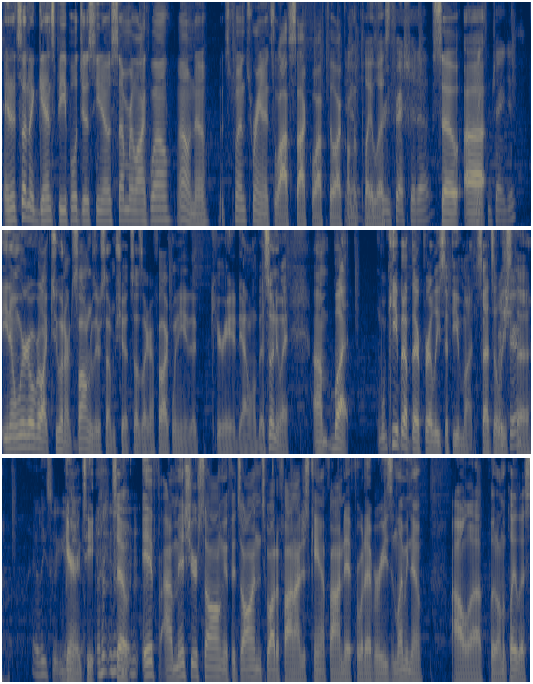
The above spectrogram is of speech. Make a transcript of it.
and it's not against people. Just you know, some are like, well, oh no, it's it's ran its life cycle. I feel like on the Yeah, playlist. refresh it up. So, uh, Make some changes. you know, we are over like 200 songs or some shit. So I was like, I feel like we need to curate it down a little bit. So anyway, um, but we'll keep it up there for at least a few months. That's at For least sure. the At least we can guarantee. so if I miss your song, if it's on Spotify and I just can't find it for whatever reason, let me know. I'll uh, put it on the playlist.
